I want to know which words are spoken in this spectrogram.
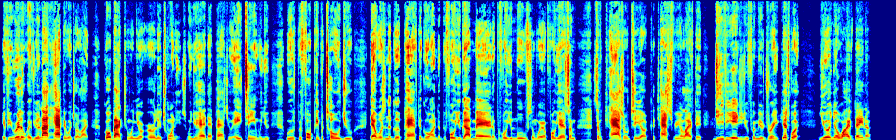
If you really, if you're not happy with your life, go back to in your early 20s when you had that path. You were 18 when you, was before people told you that wasn't a good path to go under. Before you got married, or before you moved somewhere, before you had some some casualty or catastrophe in your life that deviated you from your dream. Guess what? You and your wife Dana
